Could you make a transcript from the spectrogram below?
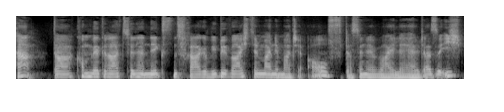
Ha, da kommen wir gerade zu der nächsten Frage. Wie bewahre ich denn meine Matte auf, dass sie eine Weile hält? Also ich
